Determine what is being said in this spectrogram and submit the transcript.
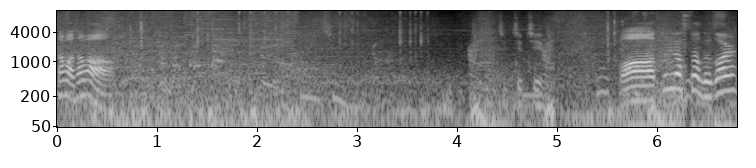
잡아 잡아. 집집 집. 와 뚫렸어 그걸?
